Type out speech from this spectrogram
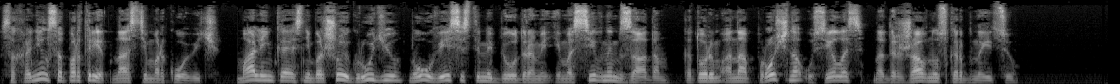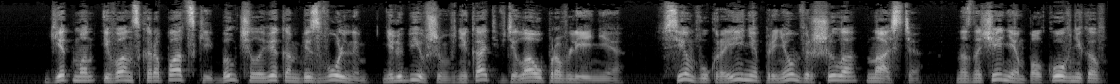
Сохранился портрет Насти Маркович. Маленькая, с небольшой грудью, но увесистыми бедрами и массивным задом, которым она прочно уселась на державную скорбницу. Гетман Иван Скоропадский был человеком безвольным, не любившим вникать в дела управления. Всем в Украине при нем вершила Настя, назначением полковников,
